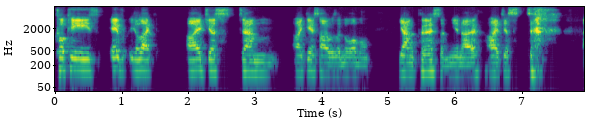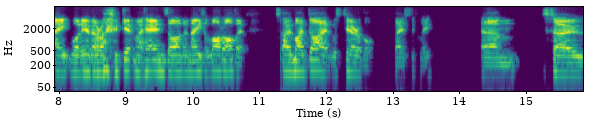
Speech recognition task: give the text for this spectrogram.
cookies. Every, like I just, um, I guess I was a normal young person. You know, I just ate whatever I could get my hands on and ate a lot of it. So my diet was terrible, basically. Um, so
